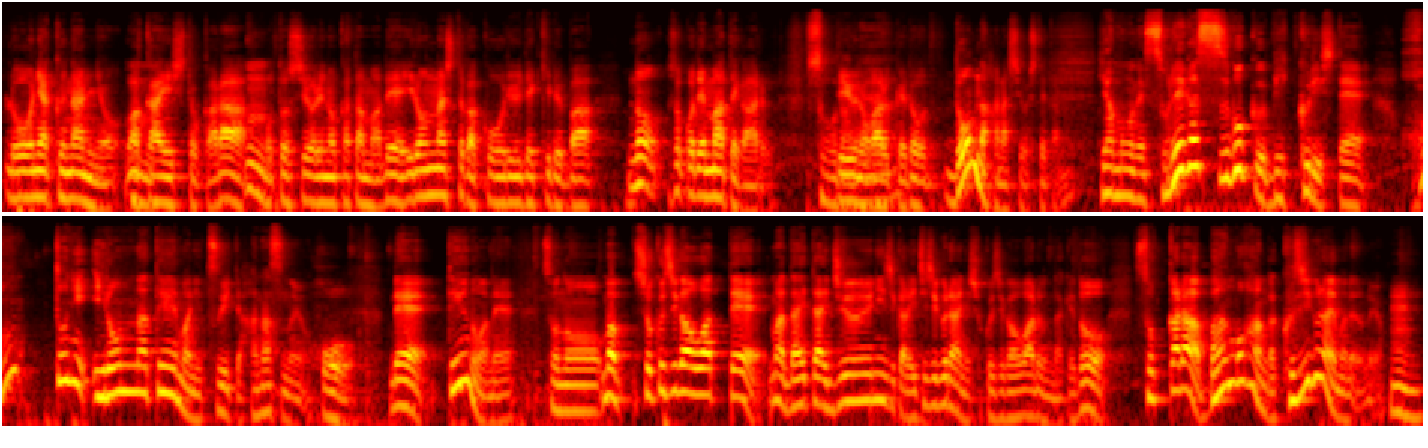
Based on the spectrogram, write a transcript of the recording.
老若男女若い人からうん。お年寄りの方までいろんな人が交流できる場のそこでマテがあるっていうのがあるけどどんな話をしてたの？いやもうねそれがすごくびっくりして本当にいろんなテーマについて話すのよ。ほでっていうのはねそのまあ食事が終わってまあ大体12時から1時ぐらいに食事が終わるんだけどそっから晩ご飯が9時ぐらいまでなのよ。ううん。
